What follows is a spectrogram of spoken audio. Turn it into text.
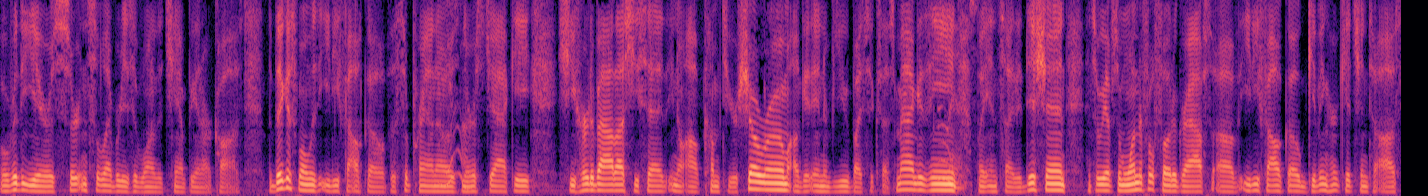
over the years, certain celebrities have wanted to champion our cause. The biggest one was Edie Falco of The Sopranos, Nurse Jackie. She heard about us. She said, you know, I'll come to your showroom. I'll get interviewed by Success Magazine, Brilliant. by Inside Edition. And so we have some wonderful photographs of Edie Falco giving her kitchen to us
